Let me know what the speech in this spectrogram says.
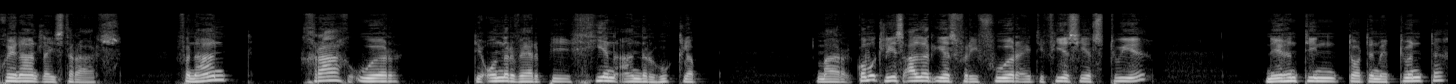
Goeienaand luisteraars. Vanaand graag oor die onderwerpie geen ander hoekklip. Maar kom ek lees allereers vir u voor uit Efesiërs 2 19 tot en met 20.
